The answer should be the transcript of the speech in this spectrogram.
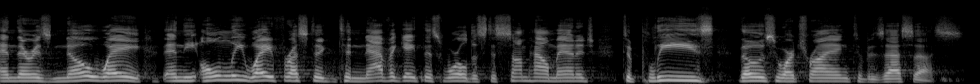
and there is no way, and the only way for us to, to navigate this world is to somehow manage to please those who are trying to possess us.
